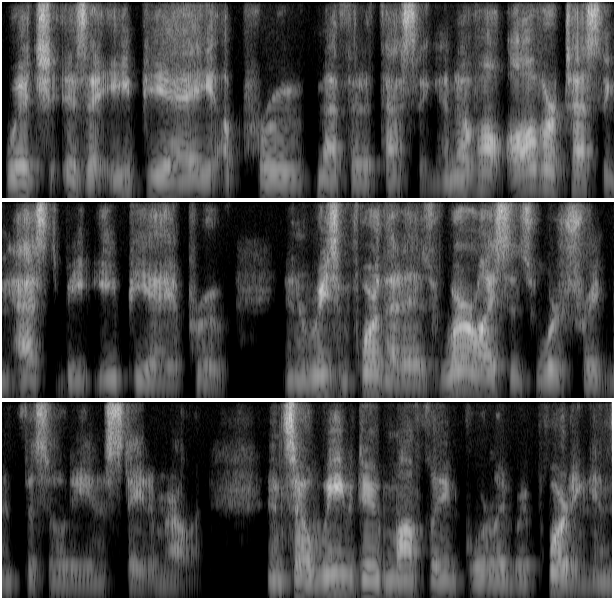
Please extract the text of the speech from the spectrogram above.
which is an EPA approved method of testing. And all of our testing has to be EPA approved. And the reason for that is we're a licensed water treatment facility in the state of Maryland. And so we do monthly and quarterly reporting, and,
